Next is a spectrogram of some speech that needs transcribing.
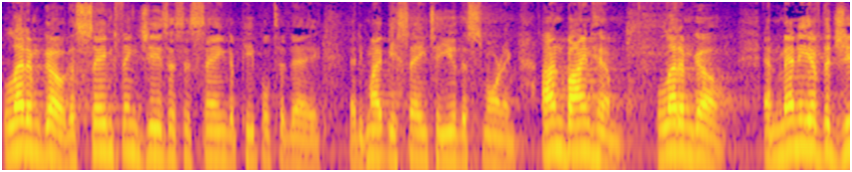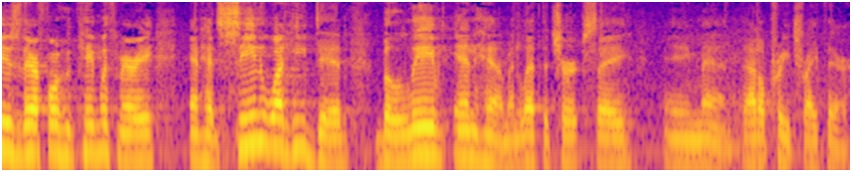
let him go. The same thing Jesus is saying to people today that he might be saying to you this morning. Unbind him, let him go. And many of the Jews, therefore, who came with Mary and had seen what he did, believed in him. And let the church say, Amen. That'll preach right there.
